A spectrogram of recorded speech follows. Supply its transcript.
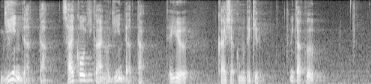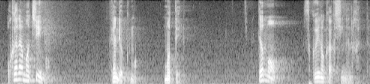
議員であった最高議会の議員であったっていう解釈もできる。とにかくお金も地位も権力も持っている。でも救いの確信がなかった。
